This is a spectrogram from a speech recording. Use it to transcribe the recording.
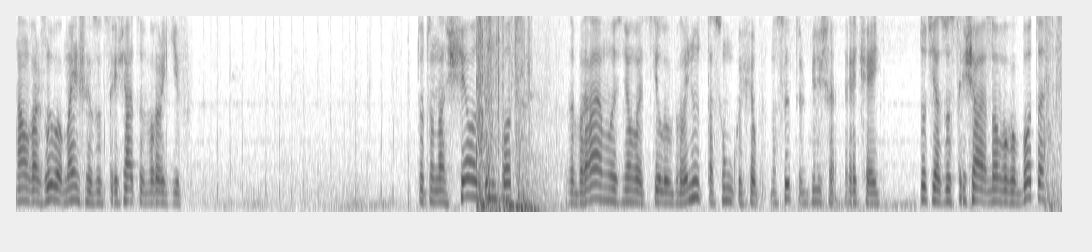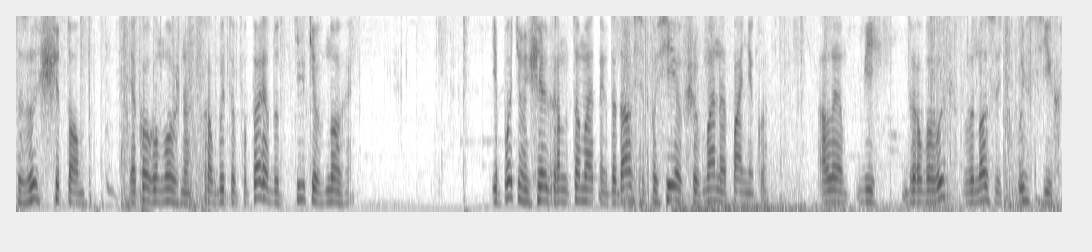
Нам важливо менше зустрічати ворогів. Тут у нас ще один бот. Забираємо з нього цілу броню та сумку, щоб носити більше речей. Тут я зустрічаю нового бота з щитом, якого можна пробити попереду тільки в ноги. І потім ще гранатометник додався, посіявши в мене паніку. Але мій дробовик виносить усіх.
